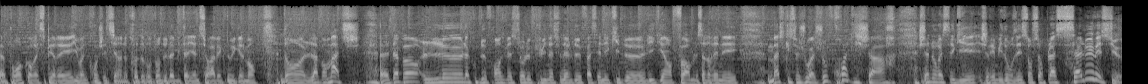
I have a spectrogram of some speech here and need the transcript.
euh, pour encore espérer? Johan Crochetien, notre don de la mitalienne, sera avec nous également dans l'avant-match. Euh, D'abord, la Coupe de France, bien sûr, le Puy National 2 face à une équipe de Ligue 1 en forme, le Stade Rennais. Match qui se joue à Geoffroy Guichard. Jeannot Rességuier, Jérémy Donzé sont sur place. Salut, messieurs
